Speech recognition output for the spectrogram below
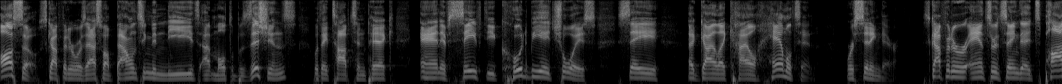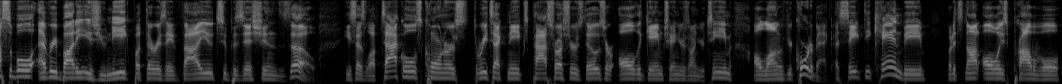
Also, Scott Fitterer was asked about balancing the needs at multiple positions with a top 10 pick and if safety could be a choice, say a guy like Kyle Hamilton were sitting there. Scott Fitterer answered saying that it's possible everybody is unique, but there is a value to positions though. He says left tackles, corners, three techniques, pass rushers, those are all the game changers on your team, along with your quarterback. A safety can be, but it's not always probable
